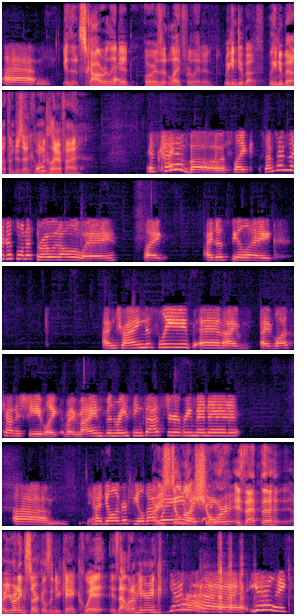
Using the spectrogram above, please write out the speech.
Um is it ska related or is it life related? We can do both. We can do both. I'm just I want to clarify. It's kind of both. Like sometimes I just want to throw it all away. Like I just feel like I'm trying to sleep and I've I've lost count of sheep. Like my mind's been racing faster every minute. Um had y'all ever feel that way? Are way? you still not Like, I- sure? Is that the. Are you running circles and you can't quit? Is that what I'm hearing? yeah. yeah, like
